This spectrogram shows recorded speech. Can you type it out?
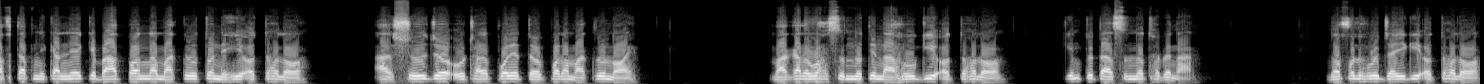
আফতাব নিকালনে কে বাদ পড়না মাকরু তো নেহি অর্থ হলো, আর সূর্য ওঠার পরে তো পড়া মাকরু নয়। মাগার ওয়াহ না নাহুগি অর্থ হলো, কিন্তু তা শূন্যত হবে না। নফল হয়ে যায়গি অর্থ হলো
